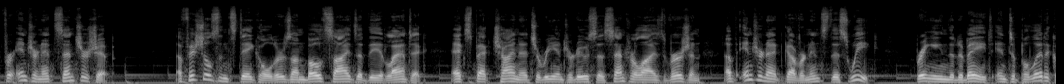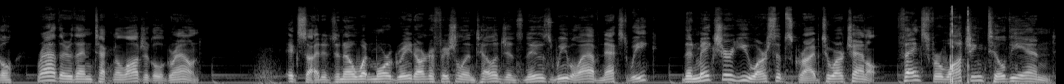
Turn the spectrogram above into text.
for internet censorship. Officials and stakeholders on both sides of the Atlantic expect China to reintroduce a centralized version of internet governance this week, bringing the debate into political rather than technological ground. Excited to know what more great artificial intelligence news we will have next week? Then make sure you are subscribed to our channel. Thanks for watching till the end.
